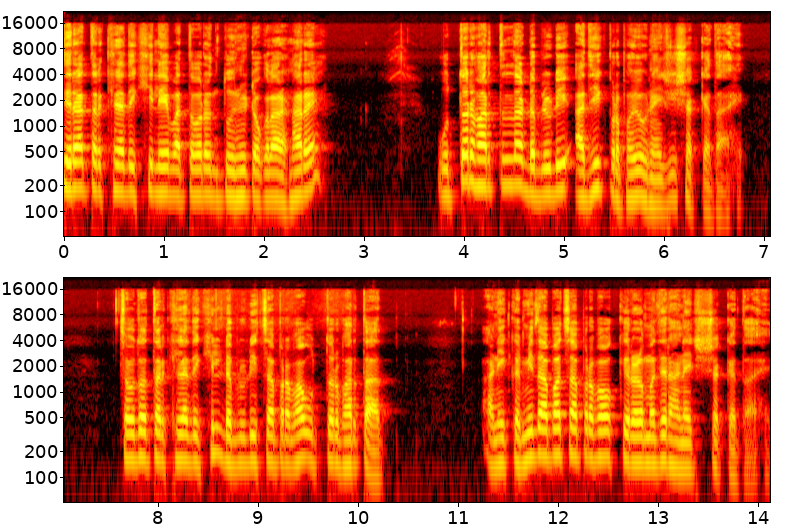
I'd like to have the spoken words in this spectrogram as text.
तेरा तारखेला देखील हे वातावरण दोन्ही टोकाला राहणार आहे. उत्तर भारताला डब्ल्यू डी अधिक प्रभावी होण्याची शक्यता आहे. चौदा तारखेला देखील डब्ल्यू डीचा प्रभाव उत्तर भारतात आणि कमी दाबाचा प्रभाव केरळमध्ये राहण्याची शक्यता आहे.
